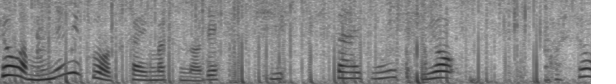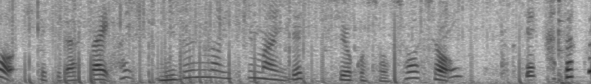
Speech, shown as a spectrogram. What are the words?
今日は胸肉を使いますので、し下味に塩、胡椒をしてください。はい、2分の1枚です。塩コショウ少々。はいで片栗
